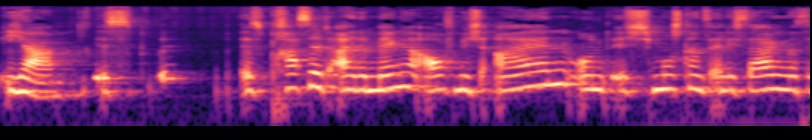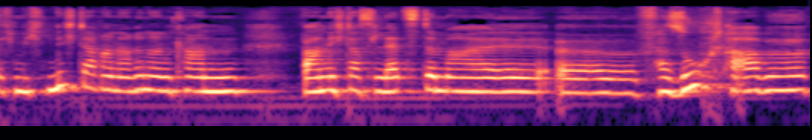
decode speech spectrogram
ja, es, es prasselt eine Menge auf mich ein und ich muss ganz ehrlich sagen, dass ich mich nicht daran erinnern kann, wann ich das letzte Mal äh, versucht habe,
